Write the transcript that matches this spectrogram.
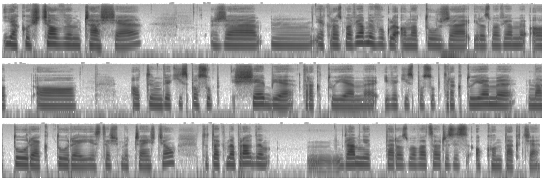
jakościowym czasie, że um, jak rozmawiamy w ogóle o naturze i rozmawiamy o, o, o tym, w jaki sposób siebie traktujemy i w jaki sposób traktujemy naturę, której jesteśmy częścią, to tak naprawdę dla mnie ta rozmowa cały czas jest o kontakcie.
